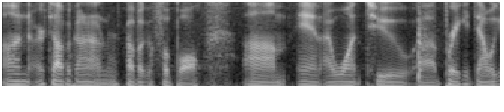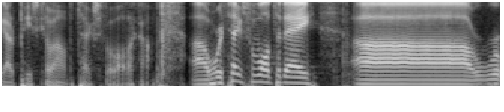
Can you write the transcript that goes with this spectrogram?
on our topic on, on Republic of Football, um, and I want to uh, break it down. We got a piece coming out with TexasFootball.com. Uh, we're Texas Football today. Uh, we're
